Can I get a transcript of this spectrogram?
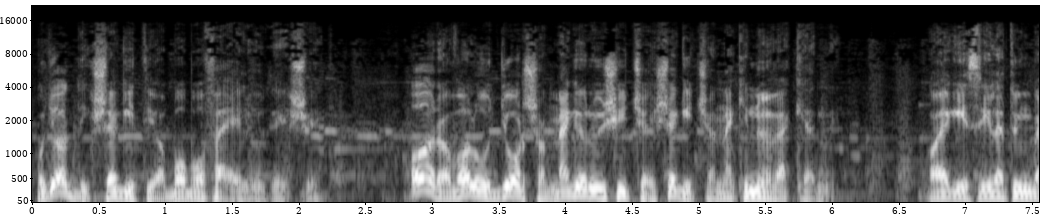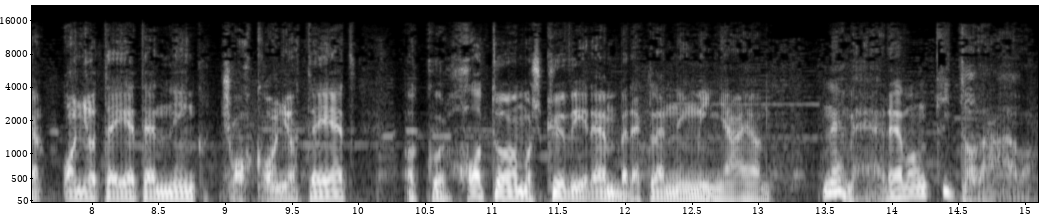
hogy addig segíti a baba fejlődését. Arra való gyorsan megerősítse és segítsen neki növekedni. Ha egész életünkben anyatejet ennénk, csak anyatejet, akkor hatalmas kövér emberek lennénk minnyájan. Nem erre van kitalálva.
